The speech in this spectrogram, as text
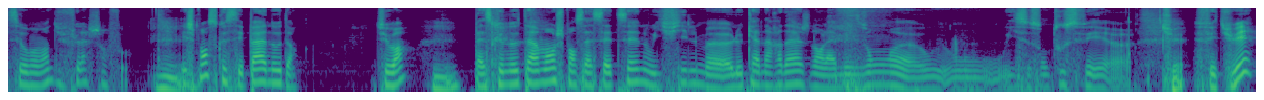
c'est au moment du flash info. Mhm. Et je pense que c'est pas anodin. Tu vois? Mhm. Parce que notamment, je pense à cette scène où ils filment euh, le canardage dans la maison euh, où, où ils se sont tous fait, euh, Tuer. fait tuer.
